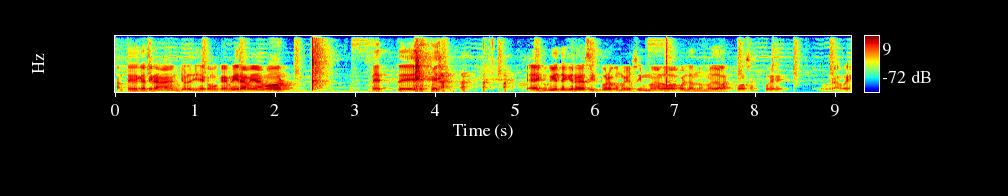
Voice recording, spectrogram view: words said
Antes de que tiraran, yo le dije como que, mira, mi amor, este, hay algo que yo te quiero decir, pero como yo soy malo acordándome de las cosas, pues lo grabé.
